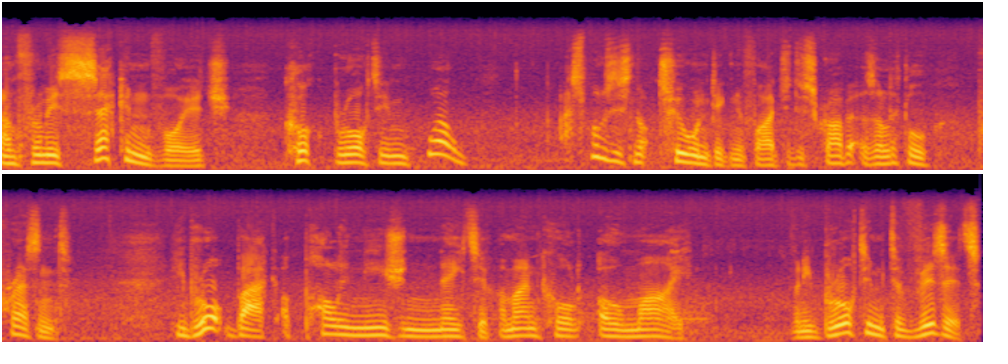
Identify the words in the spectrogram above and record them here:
And from his second voyage, Cook brought him, well, I suppose it's not too undignified to describe it as a little present. He brought back a Polynesian native, a man called Omai, and he brought him to visit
